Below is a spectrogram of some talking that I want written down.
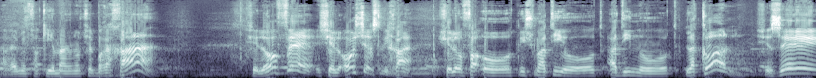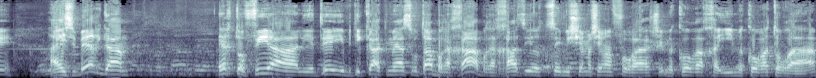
הרי מפקים מעיינות של ברכה, של אופר, של עושר, סליחה, של הופעות נשמתיות, עדינות, לכל, שזה ההסבר גם. איך תופיע על ידי בדיקת מאה סוטה ברכה, ברכה זה יוצא משם השם המפורש, מקור החיים, מקור התורה,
